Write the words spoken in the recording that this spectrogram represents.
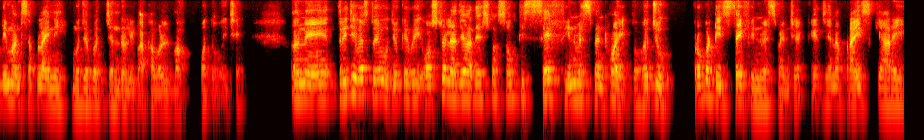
ડિમાન્ડ સપ્લાયની મુજબ જ જનરલી આખા વર્લ્ડમાં હોતો હોય છે. અને ત્રીજી વસ્તુ એવું થયું કે ભાઈ ઓસ્ટ્રેલિયા જેવા દેશમાં સૌથી સેફ ઇન્વેસ્ટમેન્ટ હોય તો હજુ પ્રોપર્ટીઝ સેફ ઇન્વેસ્ટમેન્ટ છે કે જેના પ્રાઇસ ક્યારેય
